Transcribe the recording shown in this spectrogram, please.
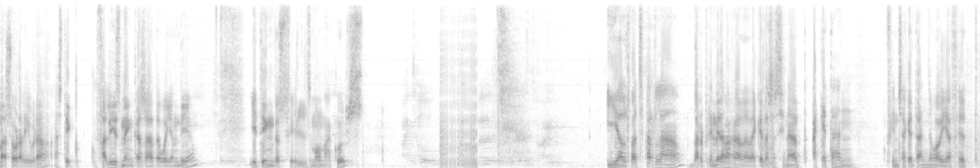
va sobreviure. Estic feliçment casat avui en dia i tinc dos fills molt macos. I els vaig parlar per primera vegada d'aquest assassinat aquest any. Fins aquest any no ho havia fet.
